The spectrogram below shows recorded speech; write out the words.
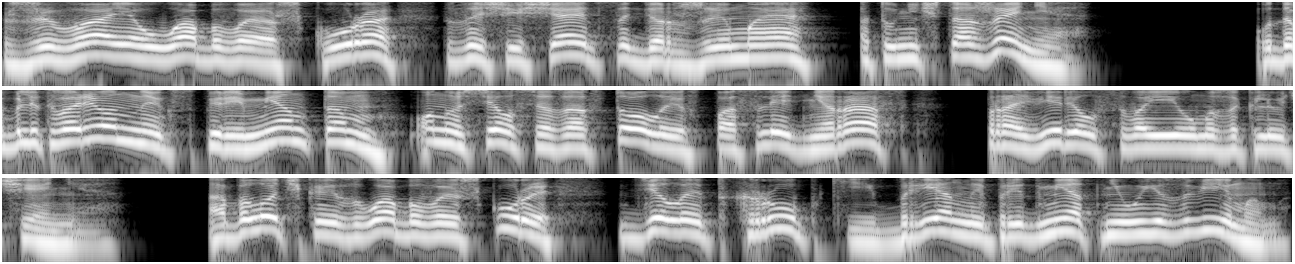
Живая уабовая шкура защищает содержимое от уничтожения. Удовлетворенный экспериментом, он уселся за стол и в последний раз проверил свои умозаключения. Оболочка из уабовой шкуры делает хрупкий, бренный предмет неуязвимым.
